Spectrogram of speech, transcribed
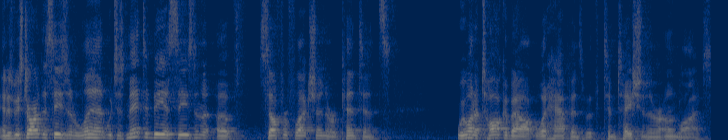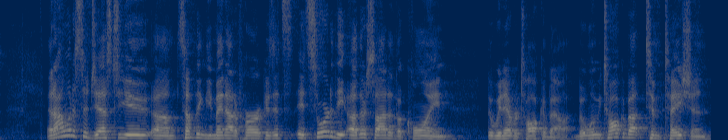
And as we start the season of Lent, which is meant to be a season of self reflection and repentance, we want to talk about what happens with temptation in our own lives. And I want to suggest to you um, something you may not have heard because it's, it's sort of the other side of a coin that we never talk about. But when we talk about temptation,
